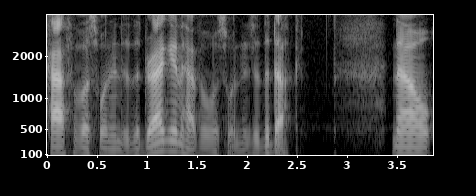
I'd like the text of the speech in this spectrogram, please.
half of us went into the dragon, half of us went into the duck. Now,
